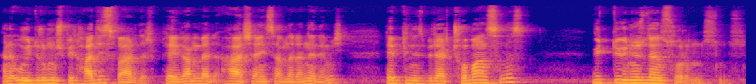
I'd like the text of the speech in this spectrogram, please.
hani uydurulmuş bir hadis vardır. Peygamber haşa insanlara ne demiş? Hepiniz birer çobansınız. Güttüğünüzden sorumlusunuz.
